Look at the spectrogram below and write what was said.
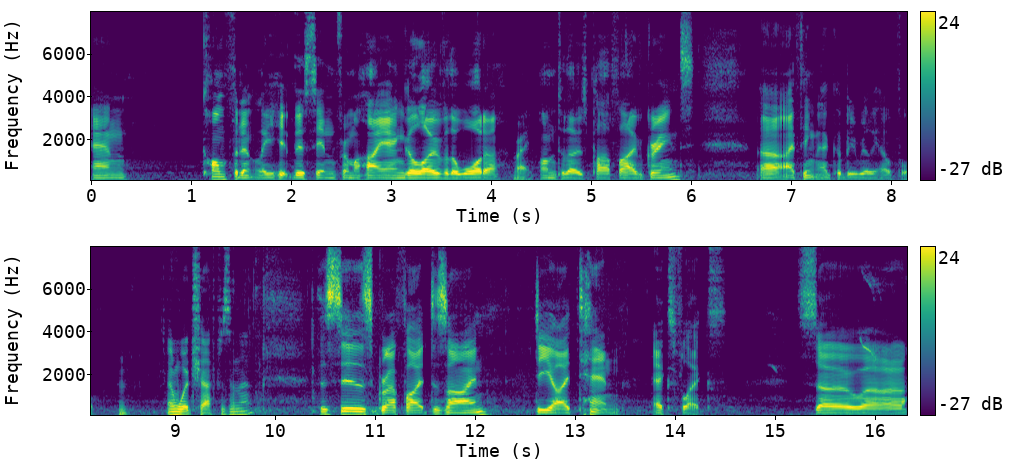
and confidently hit this in from a high angle over the water Right. onto those par five greens. Uh, I think that could be really helpful. And what shaft is in that? This is Graphite Design DI10 X Flex. So uh,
